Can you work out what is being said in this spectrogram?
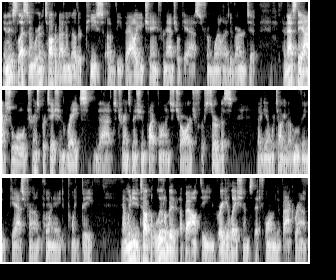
In this lesson, we're going to talk about another piece of the value chain for natural gas from wellhead to burner tip. And that's the actual transportation rates that transmission pipelines charge for service. Again, we're talking about moving gas from point A to point B. And we need to talk a little bit about the regulations that form the background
